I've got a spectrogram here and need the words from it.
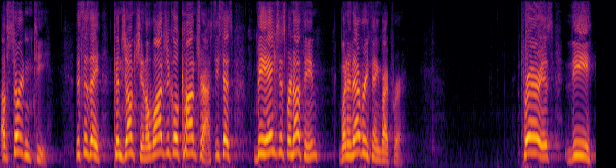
of certainty. This is a conjunction, a logical contrast. He says, be anxious for nothing, but in everything by prayer. Prayer is the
